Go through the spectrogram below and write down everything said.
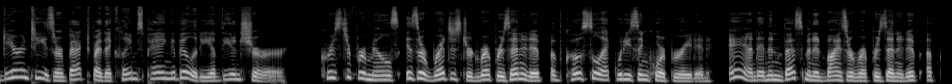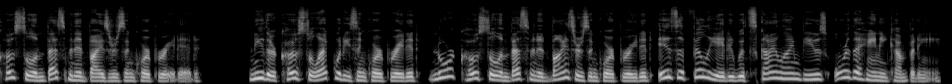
Guarantees are backed by the claims paying ability of the insurer. Christopher Mills is a registered representative of Coastal Equities Incorporated and an investment advisor representative of Coastal Investment Advisors Incorporated. Neither Coastal Equities Incorporated nor Coastal Investment Advisors Incorporated is affiliated with Skyline Views or the Haney Company.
